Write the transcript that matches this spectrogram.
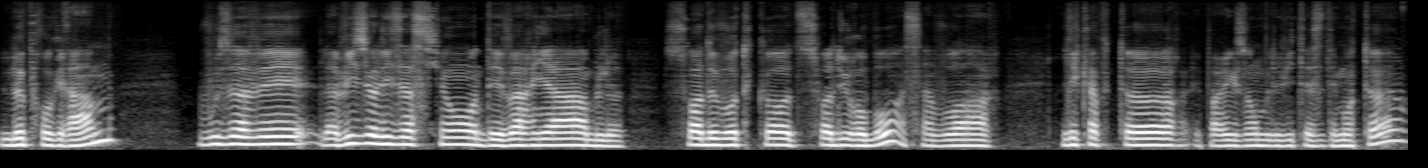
le programme. Vous avez la visualisation des variables soit de votre code, soit du robot, à savoir les capteurs et par exemple les vitesses des moteurs.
